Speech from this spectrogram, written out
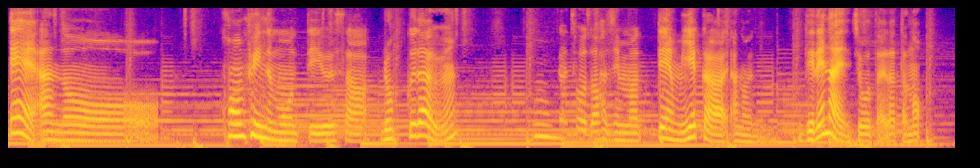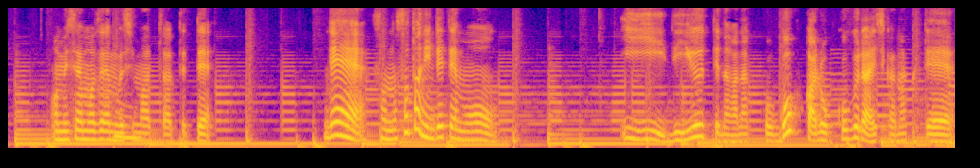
であのーコンフィヌモンっていうさロックダウンうん。がちょうど始まってもう家からあの出れない状態だったの。お店も全部閉まっちゃってて、でその外に出てもいい理由っていうのがなんかこう5個か6個ぐらいしかなくて。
